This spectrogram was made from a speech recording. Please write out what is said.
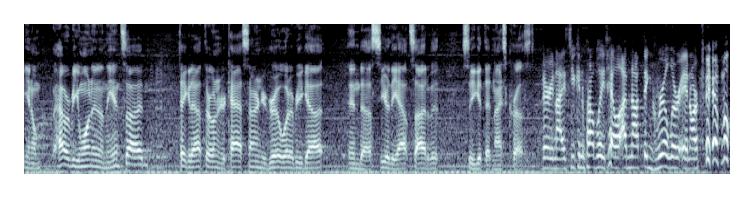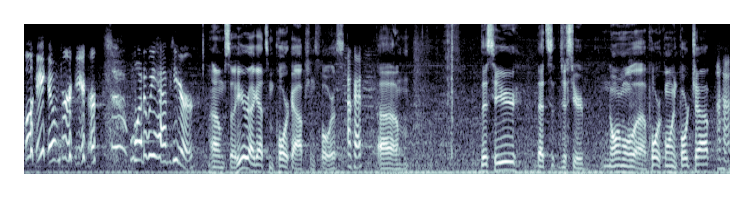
you know, however you want it on the inside, take it out, throw it on your cast iron, your grill, whatever you got, and uh, sear the outside of it so you get that nice crust. Very nice. You can probably tell I'm not the griller in our family over here. What do we have here? Um, so here I got some pork options for us. Okay. This here, that's just your normal uh, pork loin pork chop. Uh-huh.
